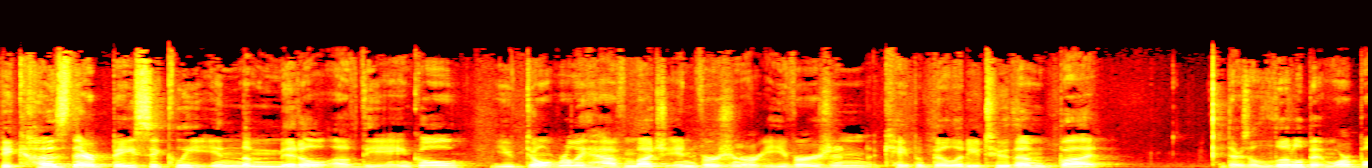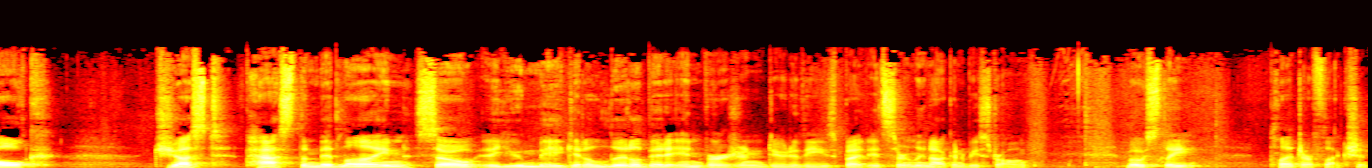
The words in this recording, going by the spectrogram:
Because they're basically in the middle of the ankle, you don't really have much inversion or eversion capability to them, but there's a little bit more bulk just past the midline, so you may get a little bit of inversion due to these, but it's certainly not going to be strong. Mostly plantar flexion.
